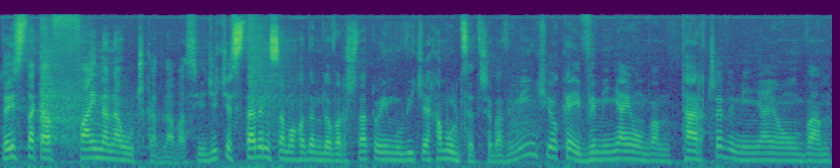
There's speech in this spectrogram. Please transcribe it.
to jest taka fajna nauczka dla Was. Jedziecie starym samochodem do warsztatu i mówicie, hamulce trzeba wymienić. I okej, wymieniają Wam tarcze, wymieniają Wam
